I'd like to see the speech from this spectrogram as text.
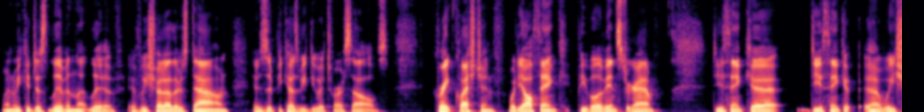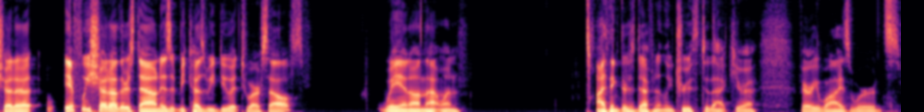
when we could just live and let live. If we shut others down, is it because we do it to ourselves? Great question. What do y'all think, people of Instagram? Do you think uh, do you think uh, we shut a if we shut others down, is it because we do it to ourselves? Weigh in on that one. I think there's definitely truth to that, Kira. Very wise words.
